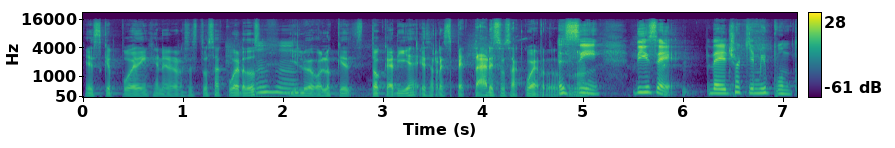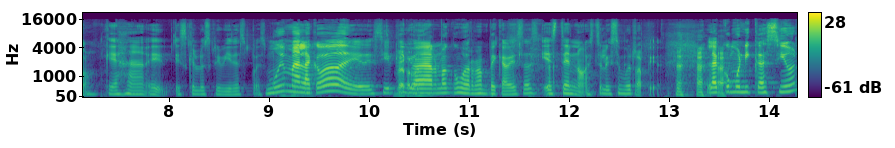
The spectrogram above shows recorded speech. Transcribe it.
es que pueden generarse estos acuerdos y luego lo que tocaría es respetar esos acuerdos. ¿no? Sí, dice, de hecho aquí en mi punto, que ajá, eh, es que lo escribí después. Muy mal, acabo de decir que iba a arma como rompecabezas, este no, este lo hice muy rápido. La comunicación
